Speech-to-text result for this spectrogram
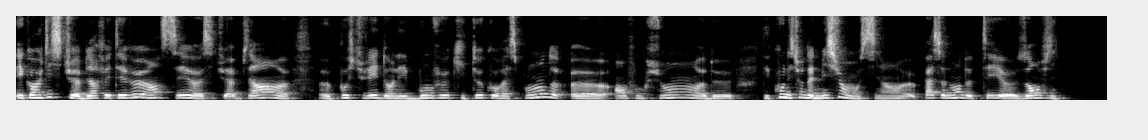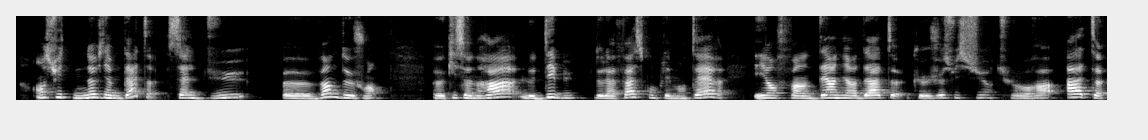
Et quand je dis si tu as bien fait tes vœux, hein, c'est si tu as bien postulé dans les bons vœux qui te correspondent en fonction de, des conditions d'admission aussi, hein, pas seulement de tes envies. Ensuite, neuvième date, celle du 22 euh, juin, euh, qui sonnera le début de la phase complémentaire. Et enfin, dernière date que je suis sûre tu auras hâte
